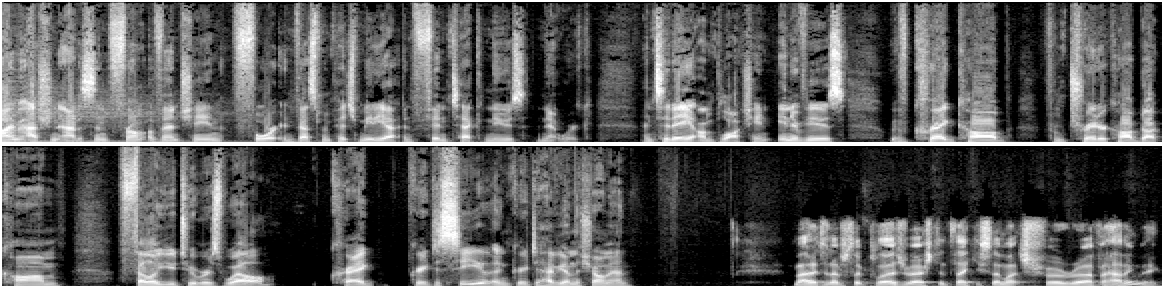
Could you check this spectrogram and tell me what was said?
I'm Ashton Addison from EventChain for Investment Pitch Media and FinTech News Network. And today on Blockchain Interviews, we have Craig Cobb from TraderCobb.com, fellow YouTuber as well. Craig, great to see you and great to have you on the show, man. Man, it's an absolute pleasure, Ashton. Thank you so much for, uh, for having me.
